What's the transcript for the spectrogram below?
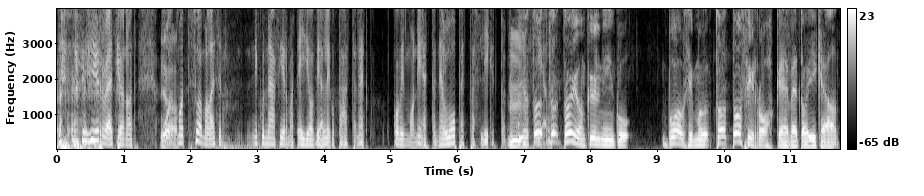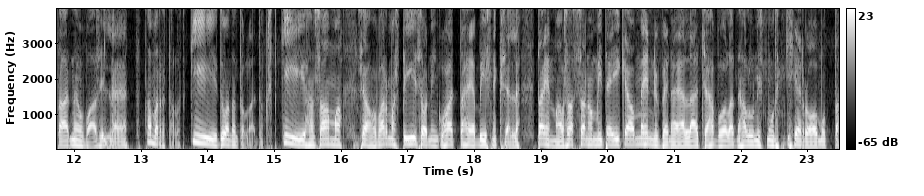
se hirveät jonot. Mutta mut suomalaiset, niinku nämä firmat ei ole vielä niinku päättäneet kovin moni, että ne lopettaisi liiketoimintansa Mm. Joo, to, siellä. to, toi on kyllä niin kuin move, to, tosi rohkea veto Ikealta, että ne on vaan silleen, että tavaratalot kiinni, tuotantolaitokset kiinni, ihan sama. Se on varmasti iso niin kuin haitta heidän bisnekselle. Tai en mä osaa sanoa, miten Ikea on mennyt Venäjällä, että sehän voi olla, että ne haluaa niistä muutenkin eroa, mutta,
